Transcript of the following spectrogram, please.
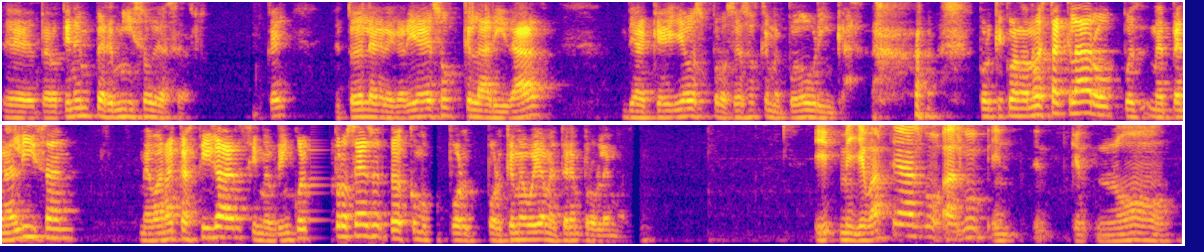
eh, pero tienen permiso de hacerlo, ¿ok? Entonces le agregaría eso, claridad de aquellos procesos que me puedo brincar. Porque cuando no está claro, pues me penalizan, me van a castigar si me brinco el proceso, entonces como, ¿por, ¿por qué me voy a meter en problemas? Y me llevaste a algo, algo que no,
